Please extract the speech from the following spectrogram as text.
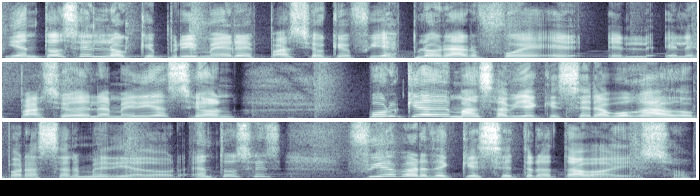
Y entonces lo que primer espacio que fui a explorar fue el, el espacio de la mediación, porque además había que ser abogado para ser mediador. Entonces fui a ver de qué se trataba eso.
